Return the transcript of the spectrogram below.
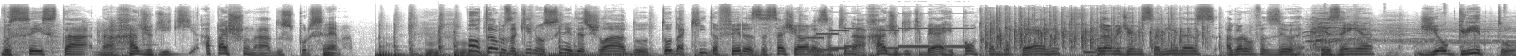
Você está na Rádio Geek Apaixonados por Cinema. Voltamos aqui no Cine Destilado, toda quinta-feira às 17 horas aqui na radiogeekbr.com.br. Meu nome é James Salinas. Agora vou fazer resenha de O Grito,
